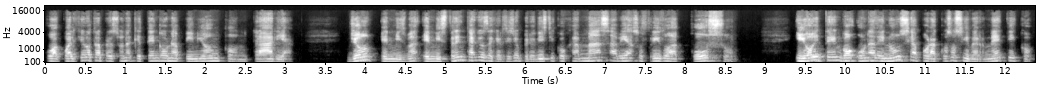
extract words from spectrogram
o a cualquier otra persona que tenga una opinión contraria. Yo en mis, en mis 30 años de ejercicio periodístico jamás había sufrido acoso y hoy tengo una denuncia por acoso cibernético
